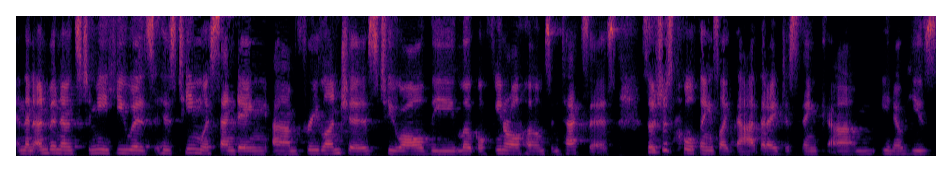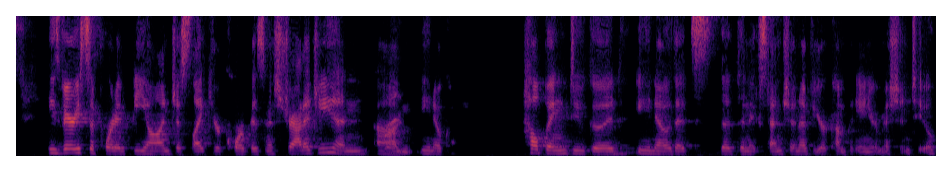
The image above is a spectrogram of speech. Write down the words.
And then, unbeknownst to me, he was his team was sending um, free lunches to all the local funeral homes in Texas. So it's just cool things like that that I just think um, you know he's he's very supportive beyond just like your core business strategy and um, right. you know helping do good. You know that's that's an extension of your company and your mission too.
